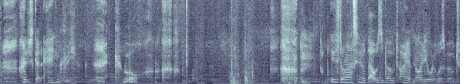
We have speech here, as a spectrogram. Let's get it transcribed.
I just got angry. cool. Please don't ask me what that was about. I have no idea what it was about.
